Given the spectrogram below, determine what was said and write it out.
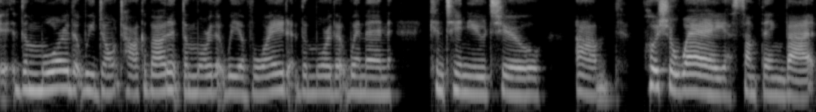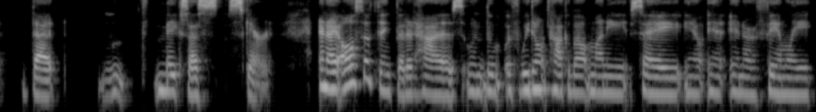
eh, the more that we don't talk about it, the more that we avoid, the more that women continue to um, push away something that that makes us scared. And I also think that it has, when the, if we don't talk about money, say, you know, in, in a family,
